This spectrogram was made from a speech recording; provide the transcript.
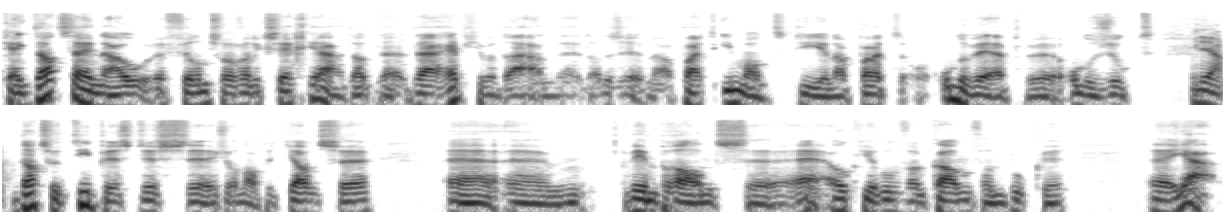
Kijk, dat zijn nou films waarvan ik zeg, ja, dat, daar, daar heb je wat aan. dat is een apart iemand die een apart onderwerp onderzoekt. Ja. Dat soort types, dus John Albert Jansen, um, Wim Brands, hè, ook Jeroen van Kan van Boeken. Uh, ja,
